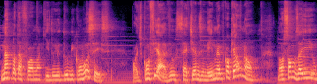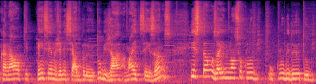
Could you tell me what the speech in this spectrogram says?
na plataforma aqui do YouTube com vocês. Pode confiar, viu? Sete anos e meio não é para qualquer um, não. Nós somos aí um canal que vem sendo gerenciado pelo YouTube já há mais de seis anos e estamos aí no nosso clube, o Clube do YouTube,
